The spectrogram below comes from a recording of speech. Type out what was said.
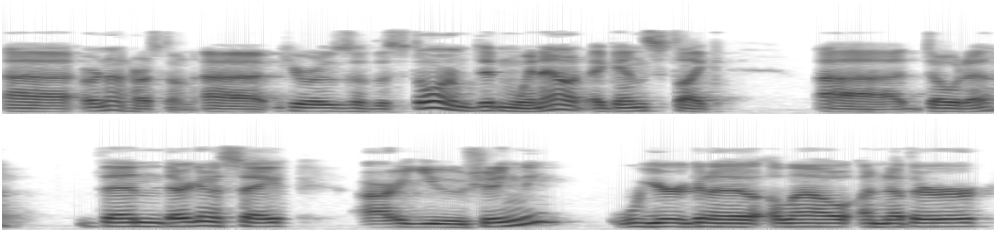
uh, or not Hearthstone, uh, Heroes of the Storm didn't win out against like uh, Dota, then they're going to say, "Are you shitting me? You're going to allow another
